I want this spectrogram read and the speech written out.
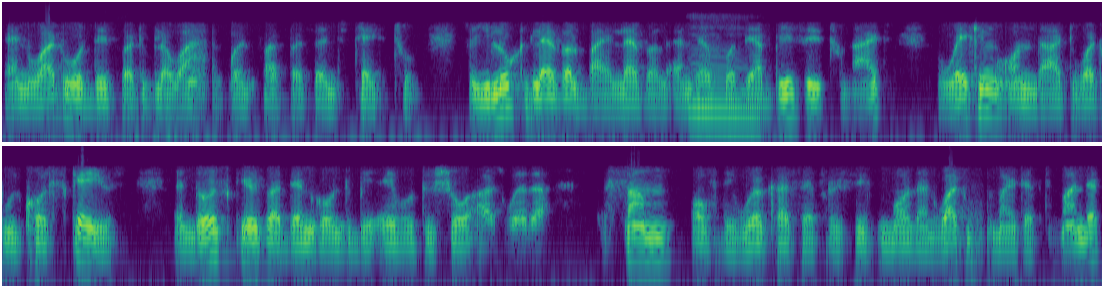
And what would this particular 1.5% take to? So you look level by level, and mm. therefore they are busy tonight working on that, what we call scales. And those scales are then going to be able to show us whether some of the workers have received more than what we might have demanded,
